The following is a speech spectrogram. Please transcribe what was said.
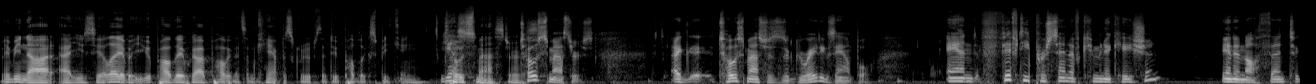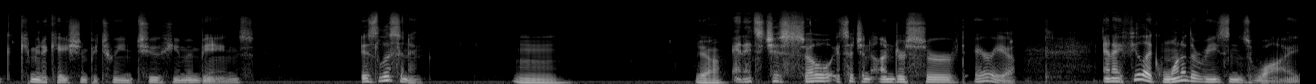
maybe not at UCLA, but you probably they've got probably got some campus groups that do public speaking. Yes. Toastmasters. Toastmasters, I- Toastmasters is a great example. And 50% of communication, in an authentic communication between two human beings, is listening. Mm. Yeah. and it's just so it's such an underserved area and i feel like one of the reasons why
